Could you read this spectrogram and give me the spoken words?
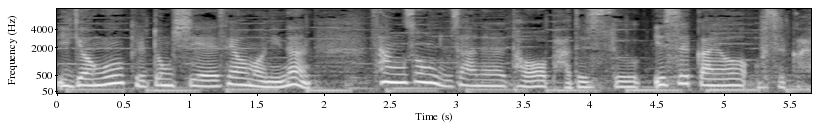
이 경우 길동 씨의 새어머니는 상속 유산을 더 받을 수 있을까요? 없을까요?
